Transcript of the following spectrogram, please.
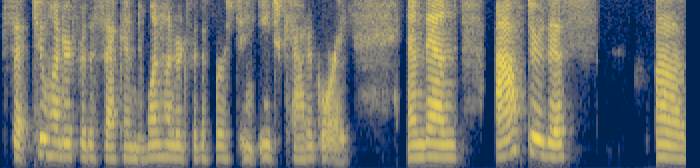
set 200 for the second, 100 for the first in each category. And then after this uh,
